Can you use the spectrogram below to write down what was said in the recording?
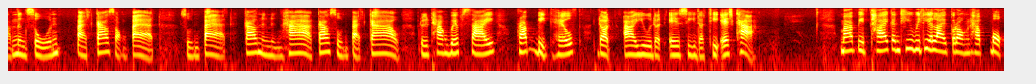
02310 8928 08 9115 9089 หรือทางเว็บไซต์ public health publichealth.ru.ac.th ค่ะมาปิดท้ายกันที่วิทยาลัยกองทัพบบก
